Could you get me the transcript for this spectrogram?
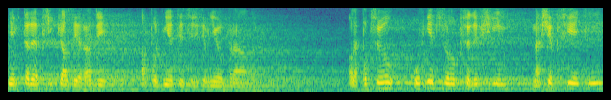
některé příkazy, rady a podněty církevního práva. Ale potřebují uvnitř toho především naše přijetí,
